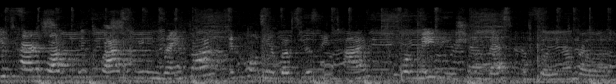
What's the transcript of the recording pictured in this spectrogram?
you tired of walking to class reading reins on and holding your books at the same time? Well, maybe you should invest in a floating umbrella.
